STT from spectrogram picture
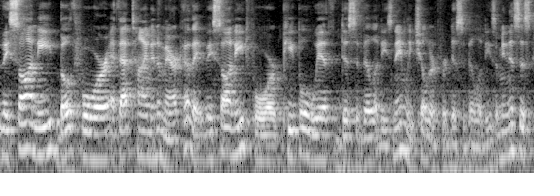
they saw a need both for at that time in america they, they saw a need for people with disabilities namely children for disabilities. I mean this is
